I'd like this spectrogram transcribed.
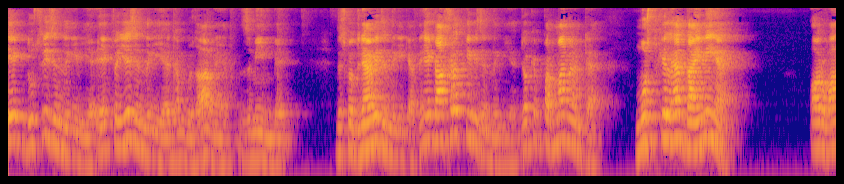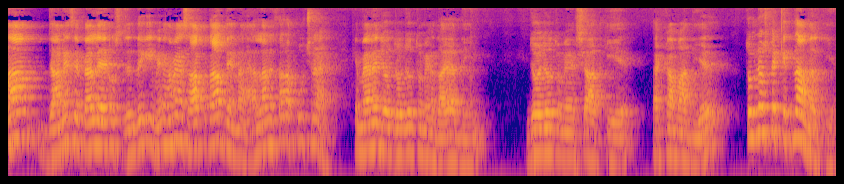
एक दूसरी ज़िंदगी भी है। एक तो ये ज़िंदगी है जो हम गुजार रहे हैं ज़मीन पे। जिसको दुनियावी ज़िंदगी कहते हैं, एक आखरत की भी ज़िंदगी है, जो कि परमानेंट है, मुश्किल है, दायमी है। और वहाँ जाने से पहले उस ज़िंदगी में हमें हिसाब किताब देना है। अल्लाह ने सारा पूछना है कि मैंने जो जो जो तुम्हें हदायत दी, जो जो तुम्हें इर्शाद किए अहकाम दिए, तुमने उस पर कितना अमल किया?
